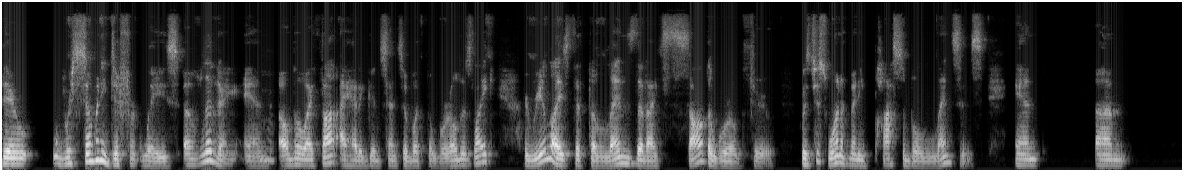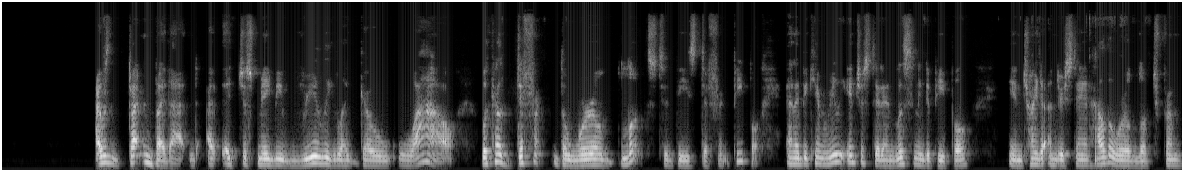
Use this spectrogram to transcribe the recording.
there were so many different ways of living. And mm-hmm. although I thought I had a good sense of what the world is like, I realized that the lens that I saw the world through was just one of many possible lenses. And um, I was threatened by that. I, it just made me really like go, wow, look how different the world looks to these different people. And I became really interested in listening to people in trying to understand how the world looked from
